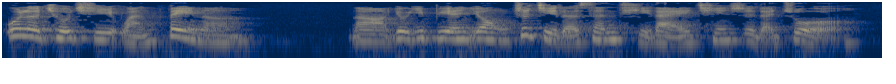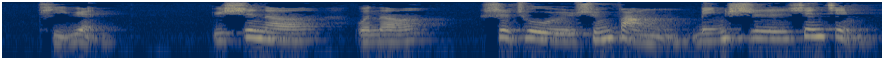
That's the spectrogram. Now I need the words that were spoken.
为了求其完备呢，那又一边用自己的身体来亲自来做体验。于是呢，我呢四处寻访名师仙境，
